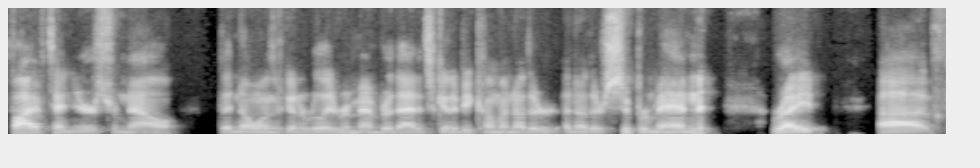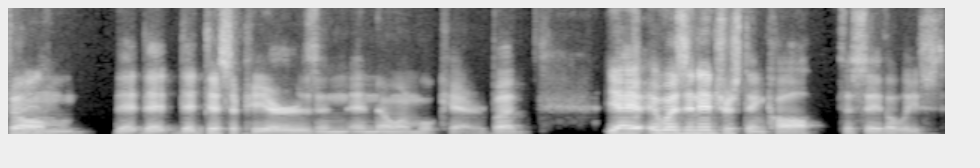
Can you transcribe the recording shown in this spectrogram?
five, ten years from now that no one's going to really remember that. It's going to become another another Superman, right? Uh, film that, that that disappears and and no one will care. But yeah, it, it was an interesting call to say the least.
